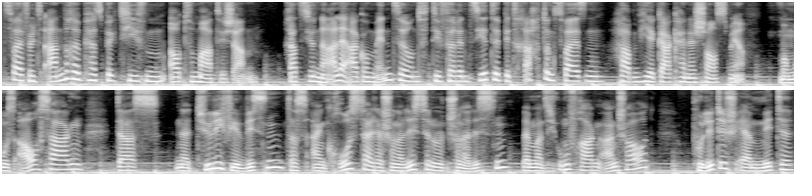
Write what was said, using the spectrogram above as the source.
zweifelt andere Perspektiven automatisch an. Rationale Argumente und differenzierte Betrachtungsweisen haben hier gar keine Chance mehr. Man muss auch sagen, dass natürlich wir wissen, dass ein Großteil der Journalistinnen und Journalisten, wenn man sich Umfragen anschaut, politisch eher Mitte,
